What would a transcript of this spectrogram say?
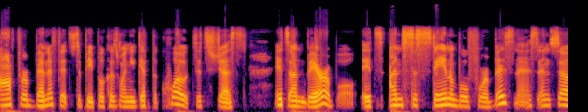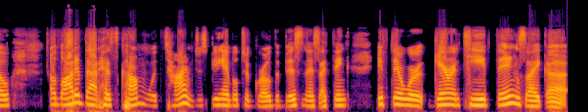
offer benefits to people? Because when you get the quotes, it's just, it's unbearable, it's unsustainable for business. And so, a lot of that has come with time, just being able to grow the business. I think if there were guaranteed things like uh,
